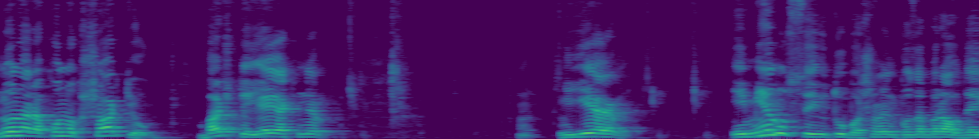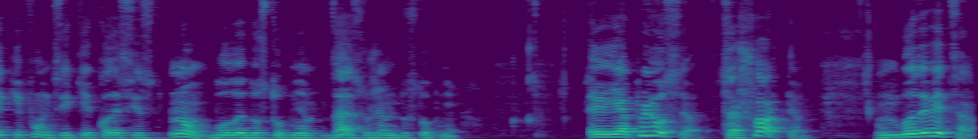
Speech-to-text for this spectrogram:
Ну, на рахунок шортів, бачите, є як не. Є і мінуси Ютуба, що він позабирав деякі функції, які колись ну, були доступні, зараз вже недоступні. І є плюси, це шорти. Бо дивіться.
